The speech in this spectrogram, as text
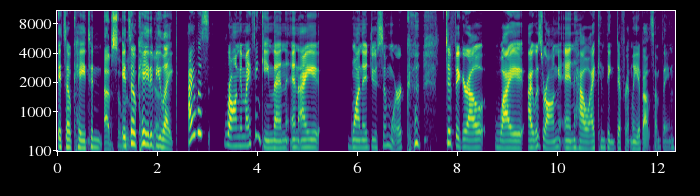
it's okay to absolutely it's okay to yeah. be like i was wrong in my thinking then and I want to do some work to figure out why I was wrong and how I can think differently about something.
